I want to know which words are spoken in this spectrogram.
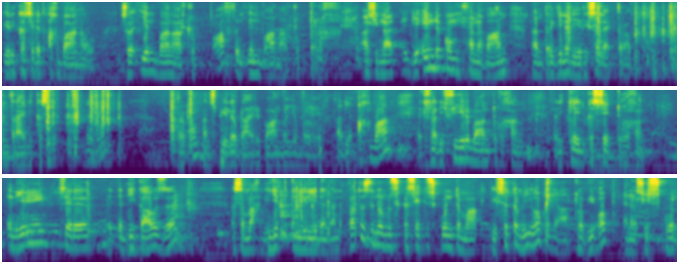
Hierdie kaset het ag bane op. So een baan hardloop af en een baan hardloop terug. As jy na die einde kom van 'n baan, dan druk jy net hierdie selector op en draai die kaset net om terugkom dan speel jy op daai baan wat jy wil hê. Dat die 8 baan, het ons na die 4 baan toe gegaan, na die klein kaset toe gegaan. En hierdie sê dit die gause as 'n magneet in hierdie ding. En wat is dit om 'n kaset skoon te maak? Jy sit hom hier op en jy hardloop hier op en dan is hy skoon.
